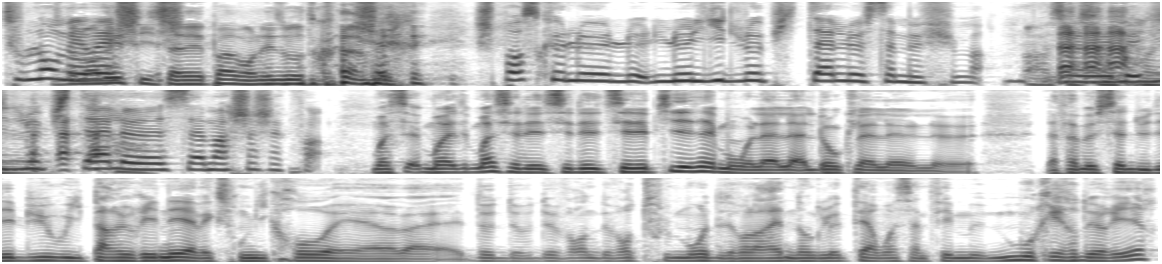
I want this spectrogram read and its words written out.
tout le long. je me Mais ouais, s'il je, savait pas avant les autres, quoi. mais- je pense que le, le, le lit de l'hôpital, ça me fume. Ah, Euh, le lit de l'hôpital, euh, ça marche à chaque fois. Moi, c'est, moi, moi, c'est des, des- petits détails. Bon, la, la- donc la, la- la- la fameuse scène du début où il part uriner avec son micro et euh, de- de- devant, devant tout le monde, devant la reine d'Angleterre, moi, ça me fait mourir de rire.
